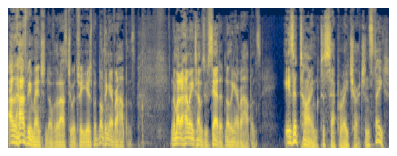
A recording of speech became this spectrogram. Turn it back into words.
And it has been mentioned over the last two or three years, but nothing ever happens. No matter how many times we've said it, nothing ever happens. Is it time to separate church and state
